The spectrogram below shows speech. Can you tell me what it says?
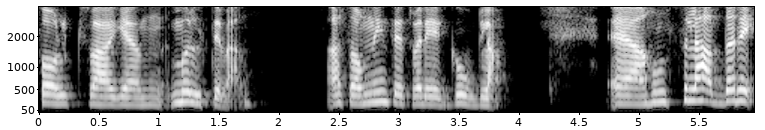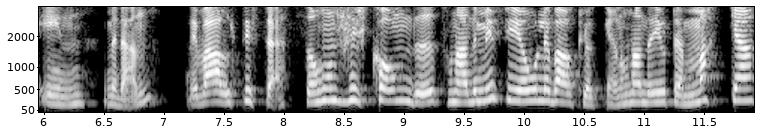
Volkswagen Multivan. Alltså om ni inte vet vad det är, googla. Eh, hon sladdade in med den. Det var alltid stress. Så hon kom dit, hon hade min fiol i bakluckan, hon hade gjort en macka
